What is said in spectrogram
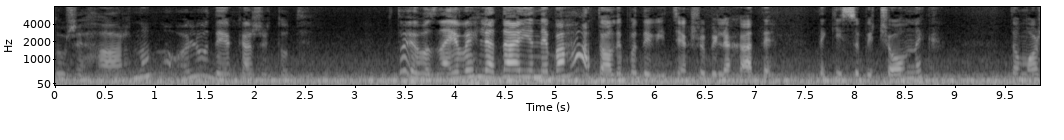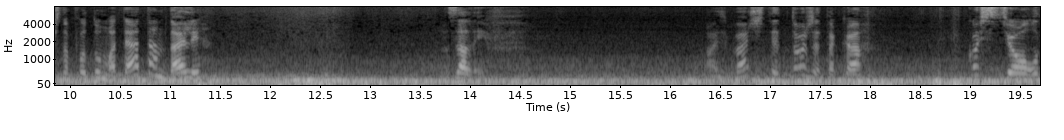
Дуже гарно. Ну, люди, як кажуть, тут. Хто його знає, виглядає небагато, але подивіться, якщо біля хати такий собі човник, то можна подумати, а там далі залив. Ось бачите, теж така костьол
